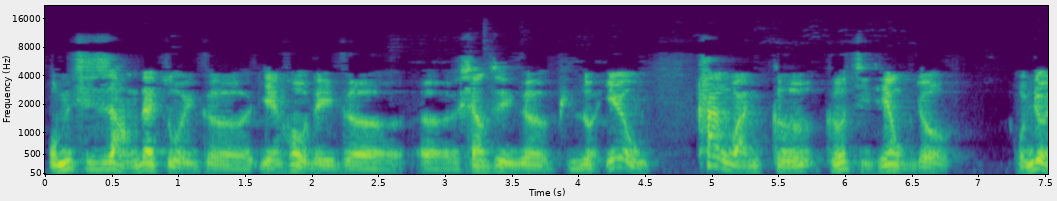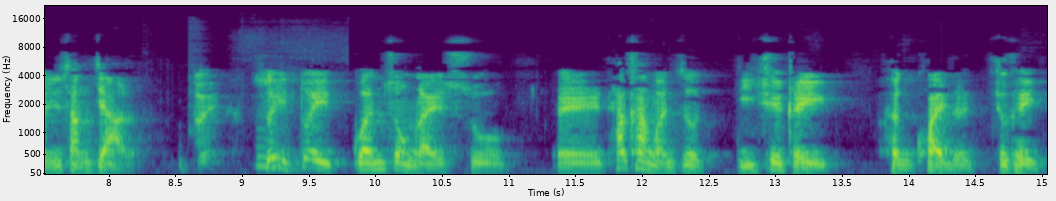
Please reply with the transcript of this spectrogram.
我们其实好像在做一个延后的一个呃，像是一个评论，因为我们看完隔隔几天我们就我们就已经上架了。对，所以对观众来说，呃，他看完之后，的确可以很快的就可以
